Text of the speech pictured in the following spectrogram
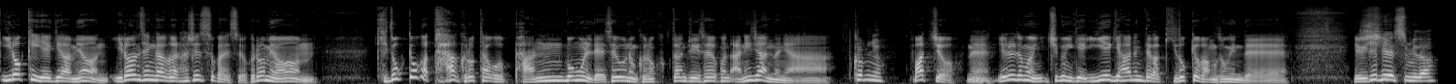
이렇게 얘기하면 이런 생각을 하실 수가 있어요. 그러면 기독교가 다 그렇다고 반봉을 내세우는 그런 극단주의 세력은 아니지 않느냐. 그럼요. 맞죠? 네. 예를 들면 지금 이게 이 얘기 하는 데가 기독교 방송인데 여기 CBS입니다.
